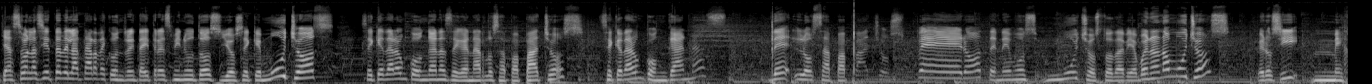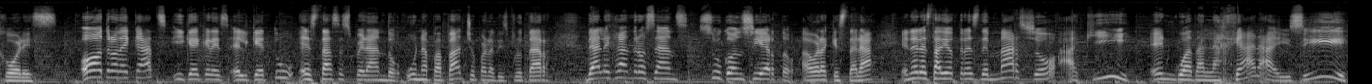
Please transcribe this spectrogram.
Ya son las 7 de la tarde con 33 minutos. Yo sé que muchos se quedaron con ganas de ganar los apapachos. Se quedaron con ganas de los apapachos. Pero tenemos muchos todavía. Bueno, no muchos, pero sí mejores. Otro de Cats. ¿Y qué crees? El que tú estás esperando un apapacho para disfrutar de Alejandro Sanz, su concierto, ahora que estará en el Estadio 3 de marzo, aquí en Guadalajara. Y sí,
